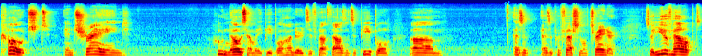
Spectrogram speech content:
coached and trained who knows how many people, hundreds if not thousands of people, um, as a as a professional trainer. So you've helped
